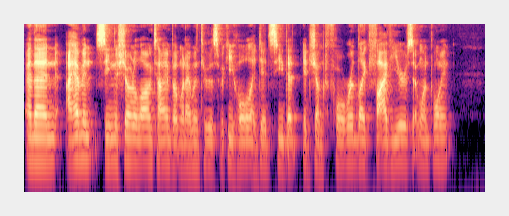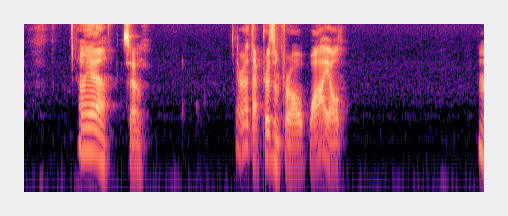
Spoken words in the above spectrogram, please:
And then I haven't seen the show in a long time, but when I went through this wiki hole, I did see that it jumped forward like five years at one point. Oh yeah. So They were at that prison for a while. Hmm.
